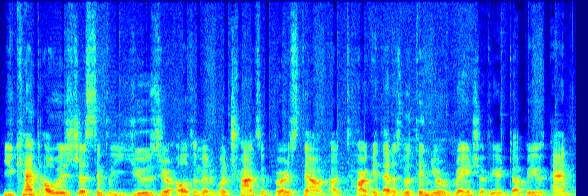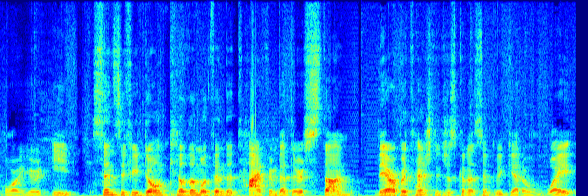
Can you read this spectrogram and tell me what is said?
You can't always just simply use your ultimate when trying to burst down a target that is within your range of your W and or your E, since if you don't kill them within the time frame that they're stunned, they are potentially just gonna simply get away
